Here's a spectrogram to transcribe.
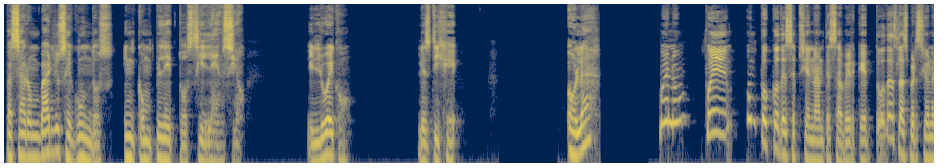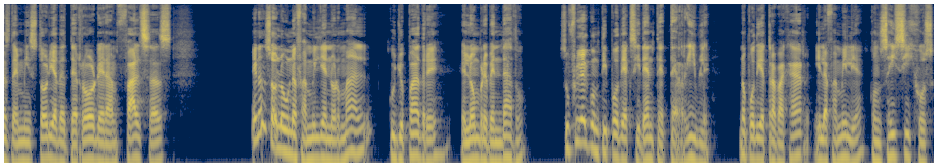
Pasaron varios segundos en completo silencio. Y luego les dije, ¿Hola? Bueno, fue un poco decepcionante saber que todas las versiones de mi historia de terror eran falsas. Eran solo una familia normal, cuyo padre, el hombre vendado, sufrió algún tipo de accidente terrible. No podía trabajar y la familia, con seis hijos,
